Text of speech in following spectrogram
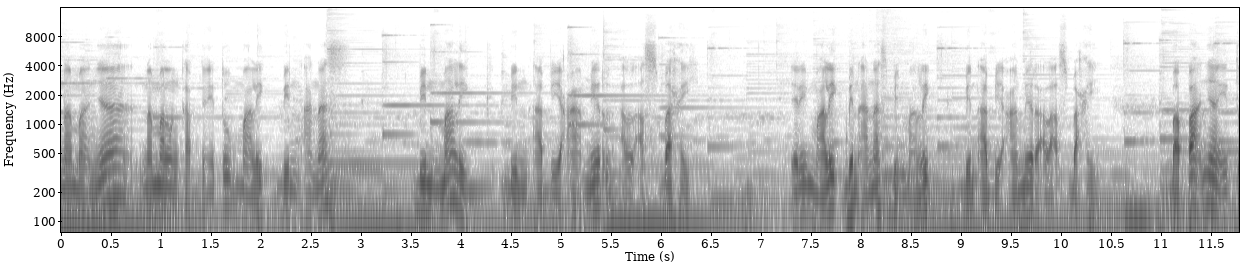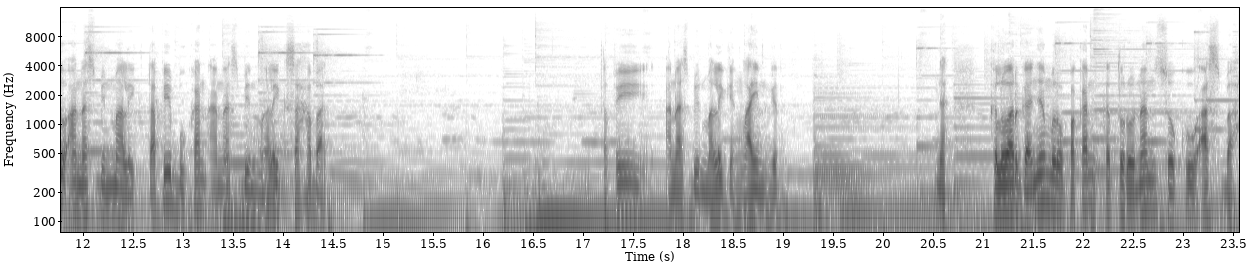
namanya nama lengkapnya itu Malik bin Anas bin Malik bin Abi Amir Al-Asbahi jadi Malik bin Anas bin Malik bin Abi Amir al-Asbahi. Bapaknya itu Anas bin Malik, tapi bukan Anas bin Malik sahabat. Tapi Anas bin Malik yang lain gitu. Nah, keluarganya merupakan keturunan suku Asbah.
